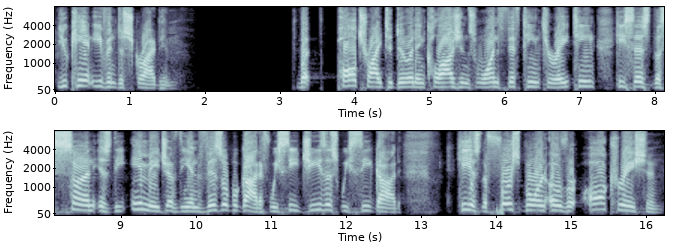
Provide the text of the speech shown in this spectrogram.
you can't even describe him. But Paul tried to do it in Colossians 1 15 through 18. He says, The Son is the image of the invisible God. If we see Jesus, we see God. He is the firstborn over all creation.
